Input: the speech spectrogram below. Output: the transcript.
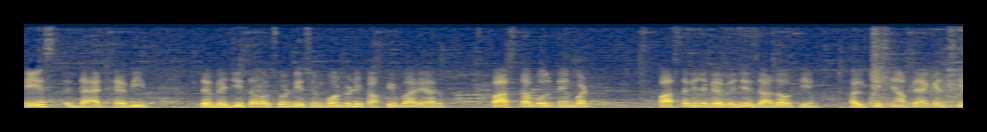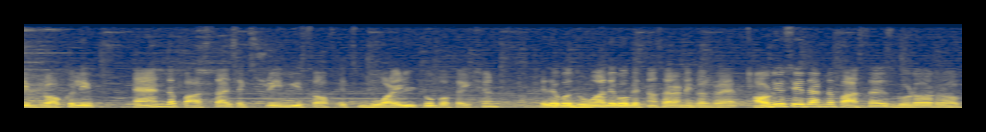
taste that heavy the veggies are also decent quantity काफ़ी बार यार पास्ता बोलते हैं बट पास्ता की जगह वेजेस ज़्यादा होती हैं। हल्की सी यहाँ पे I can see broccoli and the pasta is extremely soft it's boiled to perfection ये देखो, धुआँ देखो कितना सारा निकल रहा है। How do say that the pasta is good और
